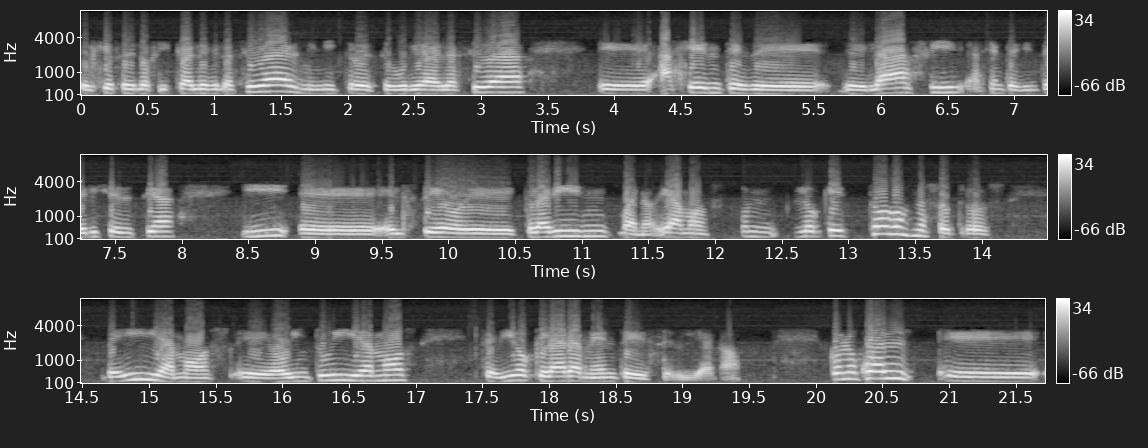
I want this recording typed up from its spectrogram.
el jefe de los fiscales de la ciudad, el ministro de Seguridad de la ciudad, eh, agentes de, de la AFI, agentes de inteligencia, y eh, el CEO de Clarín, bueno, digamos, lo que todos nosotros veíamos eh, o intuíamos se vio claramente ese día, ¿no? Con lo cual, eh,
